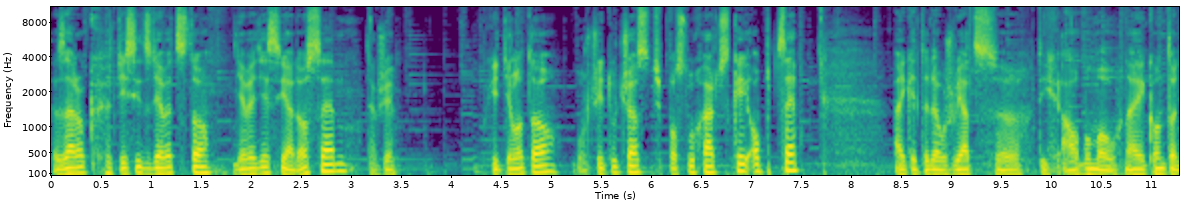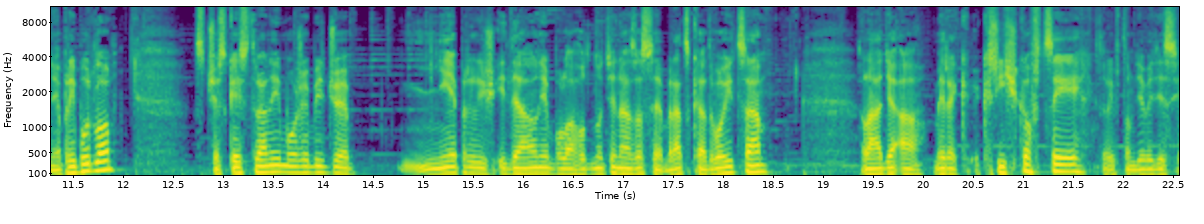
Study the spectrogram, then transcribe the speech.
za rok 1998, takže chytilo to určitú časť poslucháčskej obce, aj keď teda už viac e, tých albumov na jej konto nepribudlo. Z českej strany môže byť, že nie príliš ideálne bola hodnotená zase Bratská dvojica, Láďa a Mirek Křížkovci, ktorí v tom 97.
